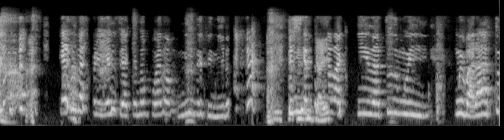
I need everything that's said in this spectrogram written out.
es una experiencia que no puedo ni definir. Tenía toda la comida, todo muy, muy barato.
